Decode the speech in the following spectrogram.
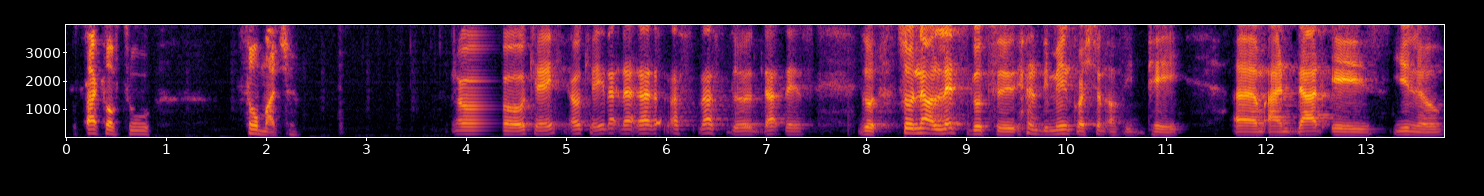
StarCraft 2, so much. Oh, okay, okay. That, that, that that's that's good. That is good. So now let's go to the main question of the day, um, and that is, you know,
